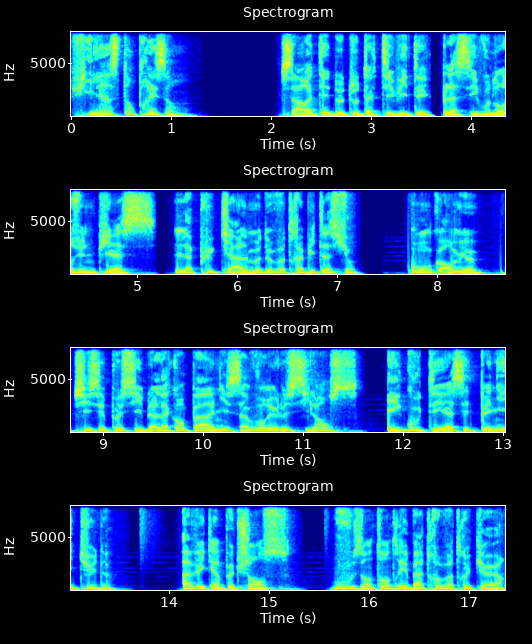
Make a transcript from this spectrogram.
vis l'instant présent. S'arrêter de toute activité. Placez-vous dans une pièce la plus calme de votre habitation. Ou encore mieux, si c'est possible, à la campagne et savourer le silence. Et goûter à cette plénitude. Avec un peu de chance, vous entendrez battre votre cœur.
